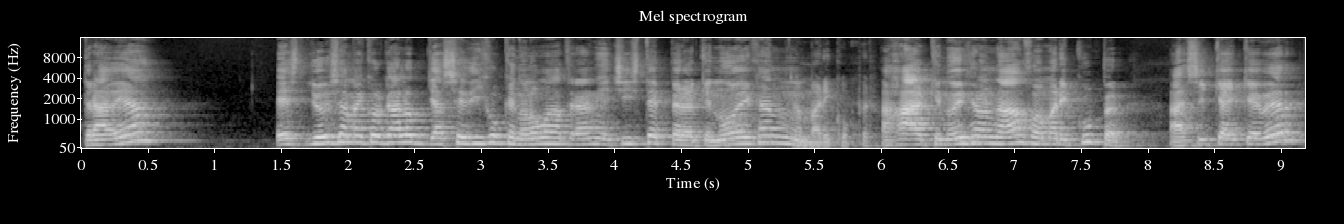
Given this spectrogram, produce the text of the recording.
tradea... Es, yo decía a Michael Gallup, ya se dijo que no lo van a traer ni de chiste, pero el que no dejan... A Mari Cooper. Ajá, el que no dijeron nada fue a Mari Cooper. Así que hay que ver.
